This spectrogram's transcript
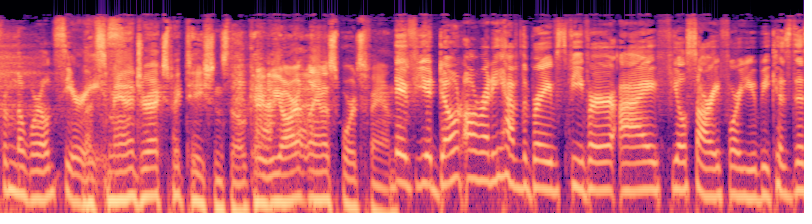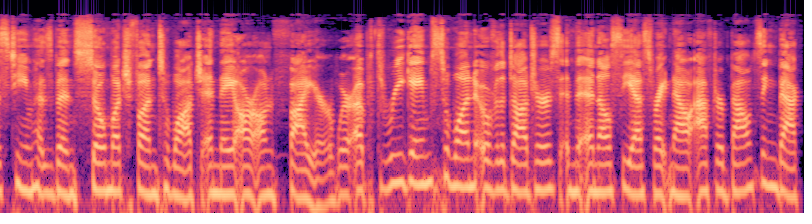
from the World. Series. Let's manage your expectations, though. Okay, we are Atlanta sports fans. If you don't already have the Braves fever, I feel sorry for you because this team has been so much fun to watch and they are on fire. We're up three games to one over the Dodgers in the NLCS right now after bouncing back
